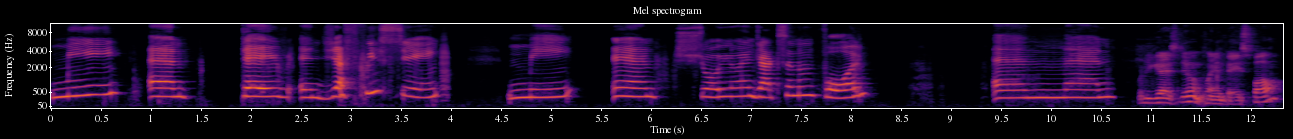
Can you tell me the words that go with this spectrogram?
me and Dave and Jeffrey sing. Me and Sawyer and Jackson and Ford. And then What are you guys doing? Playing baseball?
